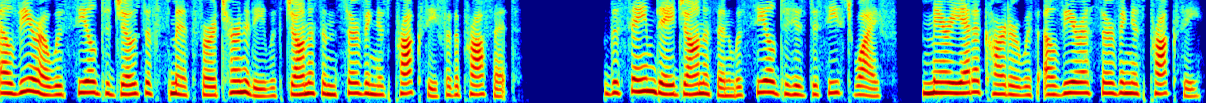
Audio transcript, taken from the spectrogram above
Elvira was sealed to Joseph Smith for eternity with Jonathan serving as proxy for the prophet. The same day Jonathan was sealed to his deceased wife, Marietta Carter with Elvira serving as proxy.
